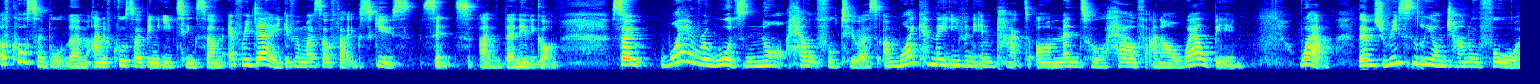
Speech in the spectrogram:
of course I bought them and of course I've been eating some every day, giving myself that excuse since and they're nearly gone. So why are rewards not helpful to us and why can they even impact our mental health and our well-being? Well, there was recently on Channel 4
